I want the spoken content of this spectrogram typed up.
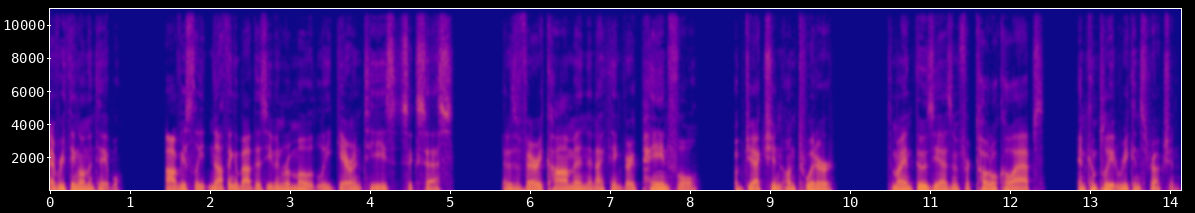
everything on the table. Obviously, nothing about this even remotely guarantees success. That is a very common and I think very painful objection on Twitter to my enthusiasm for total collapse and complete reconstruction.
